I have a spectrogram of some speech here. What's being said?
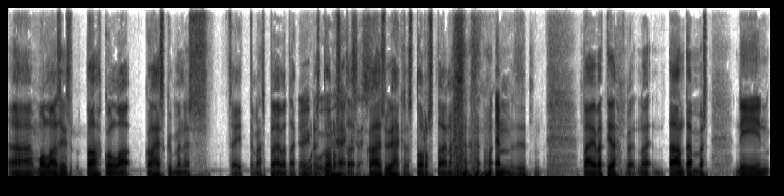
Ää, me ollaan siis tahkolla 27. päivä tai Ei, 6. kun torstai, yhdeksäs. 29. torstaina, en, siis päivät ja no, tää on tämmöistä. Niin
